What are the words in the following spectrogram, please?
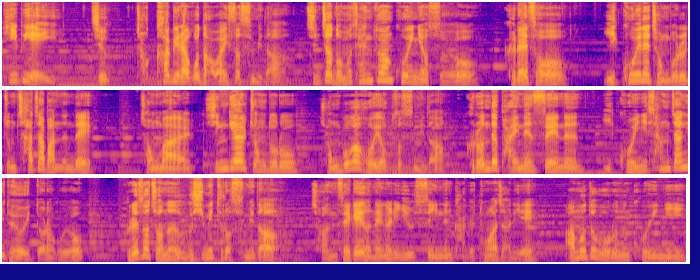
TBA 즉 적합이라고 나와 있었습니다. 진짜 너무 생소한 코인이었어요. 그래서 이 코인의 정보를 좀 찾아봤는데 정말 신기할 정도로 정보가 거의 없었습니다. 그런데 바이낸스에는 이 코인이 상장이 되어 있더라고요. 그래서 저는 의구심이 들었습니다. 전 세계 은행을 이을 수 있는 가교통화 자리에 아무도 모르는 코인이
